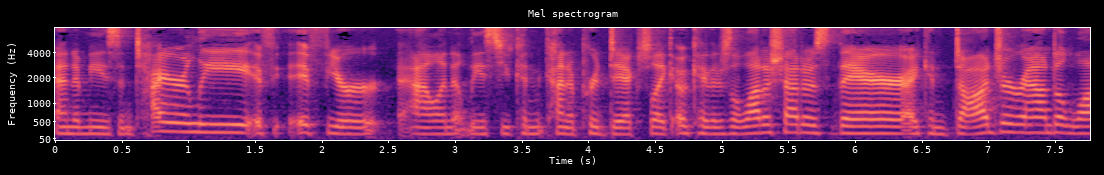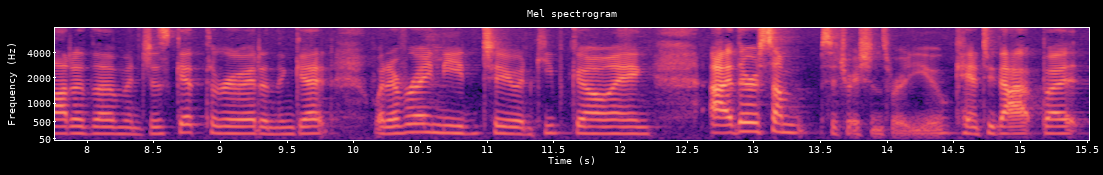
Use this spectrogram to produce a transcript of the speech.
enemies entirely if if you're alan at least you can kind of predict like okay there's a lot of shadows there i can dodge around a lot of them and just get through it and then get whatever i need to and keep going uh, there are some situations where you can't do that but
